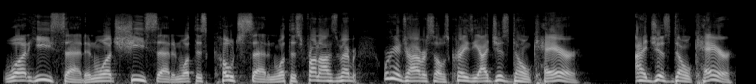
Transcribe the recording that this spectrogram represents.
what he said and what she said and what this coach said and what this front office member, we're going to drive ourselves crazy. I just don't care. I just don't care.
